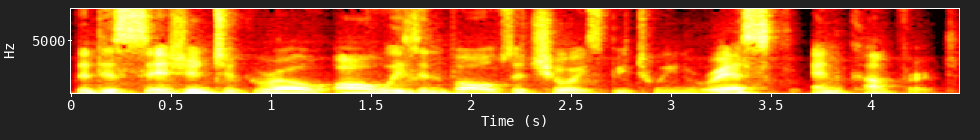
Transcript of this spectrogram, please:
The decision to grow always involves a choice between risk and comfort.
